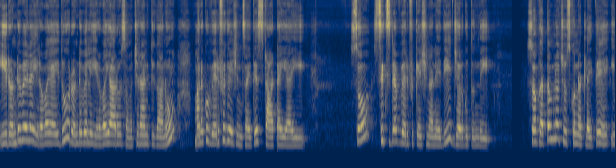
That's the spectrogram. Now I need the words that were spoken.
ఈ రెండు వేల ఇరవై ఐదు రెండు వేల ఇరవై ఆరు సంవత్సరానికి గాను మనకు వెరిఫికేషన్స్ అయితే స్టార్ట్ అయ్యాయి. సో సిక్స్ డెప్ వెరిఫికేషన్ అనేది జరుగుతుంది. సో గతంలో చూసుకున్నట్లయితే ఈ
